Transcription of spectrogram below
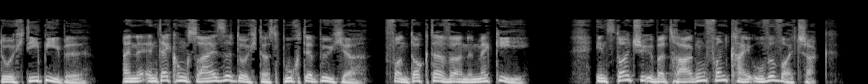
Durch die Bibel. Eine Entdeckungsreise durch das Buch der Bücher von Dr. Vernon McGee. Ins Deutsche übertragen von Kai-Uwe Wolczak.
